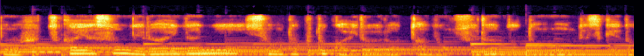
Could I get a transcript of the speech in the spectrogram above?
その2日休んでる間に消毒とかいろいろ多分するんだと思うんですけど、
